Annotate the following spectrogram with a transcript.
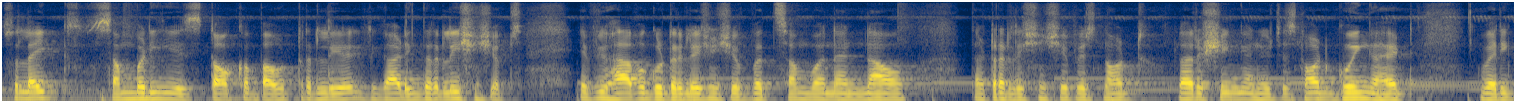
So like somebody is talk about regarding the relationships. If you have a good relationship with someone and now that relationship is not flourishing and it is not going ahead very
